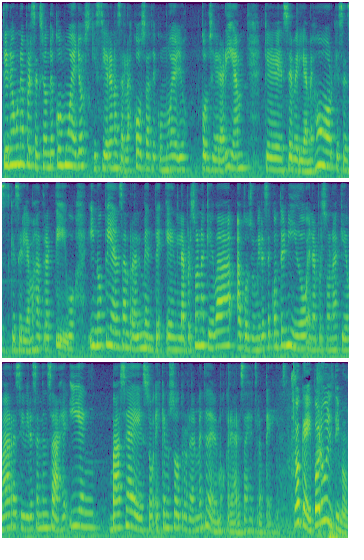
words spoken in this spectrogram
tienen una percepción de cómo ellos quisieran hacer las cosas, de cómo ellos considerarían que se vería mejor, que, se, que sería más atractivo y no piensan realmente en la persona que va a consumir ese contenido, en la persona que va a recibir ese mensaje y en base a eso es que nosotros realmente debemos crear esas estrategias. Ok, por último,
